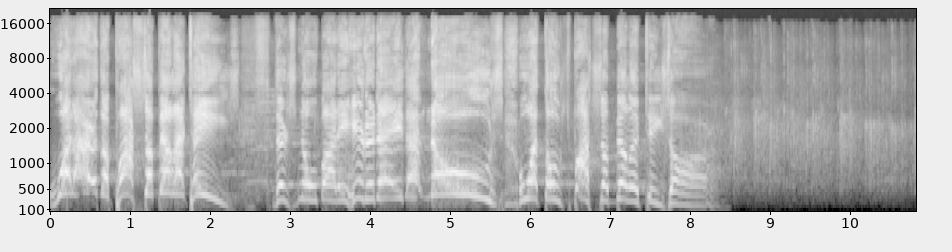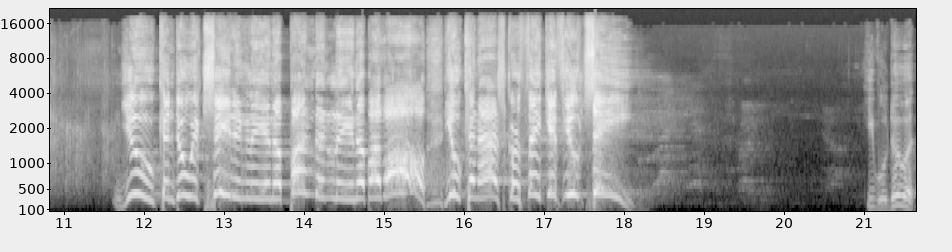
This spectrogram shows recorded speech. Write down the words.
what are the possibilities? There's nobody here today that knows what those possibilities are. You can do exceedingly and abundantly and above all you can ask or think if you see. He will do it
